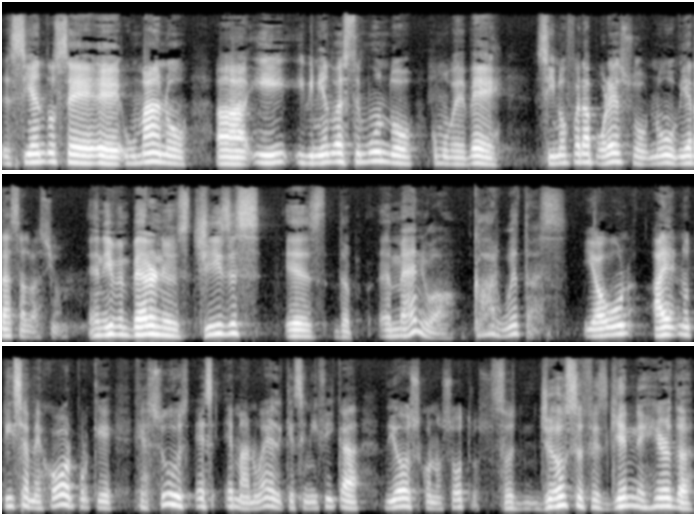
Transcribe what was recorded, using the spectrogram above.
eh, siéndose eh, humano ah, y, y viniendo a este mundo como bebé, si no fuera por eso, no hubiera salvación. And even better news, Jesus is the Emmanuel, God with us. Y aún hay noticia mejor porque Jesús es Emanuel, que significa Dios con nosotros. So Joseph is getting to hear the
